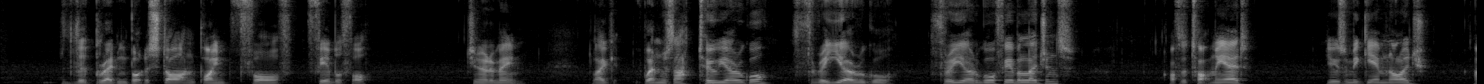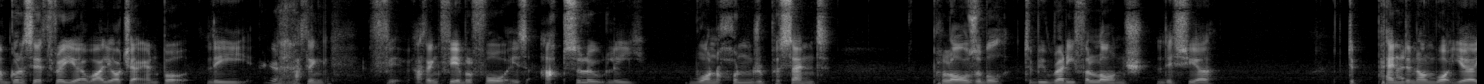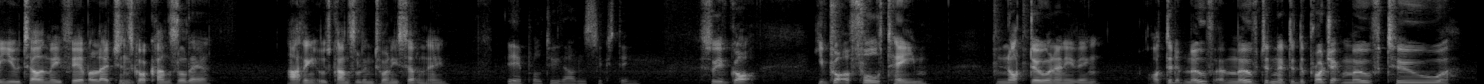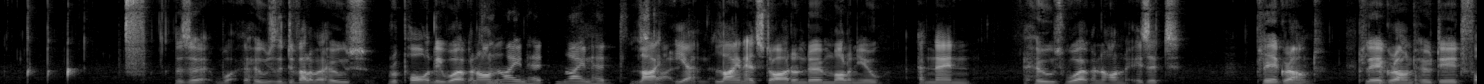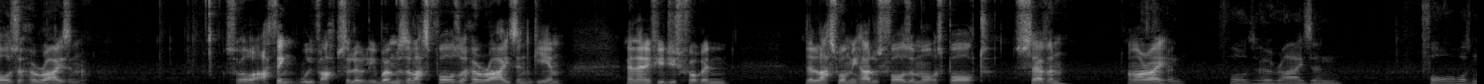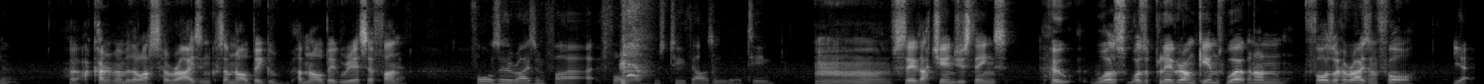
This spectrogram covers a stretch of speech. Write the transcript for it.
the bread and butter starting point for Fable 4. Do you know what I mean? Like when was that? 2 year ago? 3 year ago. 3 year ago Fable Legends? Off the top of my head, using my game knowledge, I'm going to say 3 year while you're checking, but the I think I think Fable 4 is absolutely 100% plausible to be ready for launch this year. Depending on what year you tell me Fable Legends got cancelled here. I think it was cancelled in 2017. April 2016. So you've got you've got a full team not doing anything. Or did it move? It moved, didn't it? Did the project move to There's a who's the developer who's reportedly working on Lionhead. Lionhead. Li- started, yeah. Lionhead started under Molyneux, and then who's working on? Is it Playground? Playground, who did Forza Horizon. So I think we've absolutely. When was the last Forza Horizon game? And then if you just fucking, the last one we had was Forza Motorsport Seven. Am I right? Seven. Forza Horizon Four, wasn't it? I can't remember the last Horizon because I'm not a big I'm not a big racer fan. Forza Horizon Five Four was 2018. Mm, say that changes things. Who was was a Playground Games working on Forza Horizon Four? Yeah.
